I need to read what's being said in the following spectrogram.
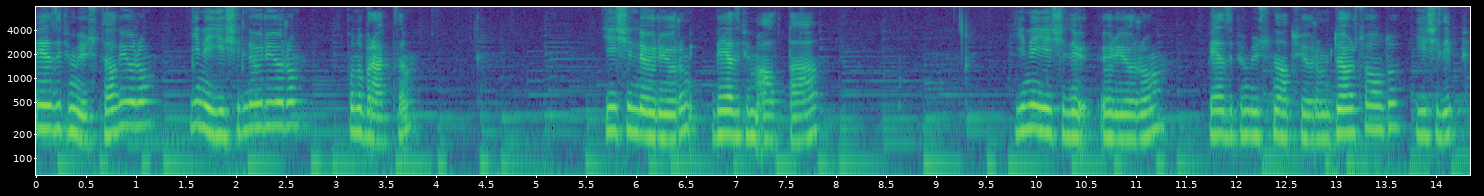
Beyaz ipimi üste alıyorum. Yine yeşille örüyorum. Bunu bıraktım. Yeşille örüyorum. Beyaz ipim altta. Yine yeşili örüyorum. Beyaz ipimi üstüne atıyorum. 4 oldu. Yeşil ip.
